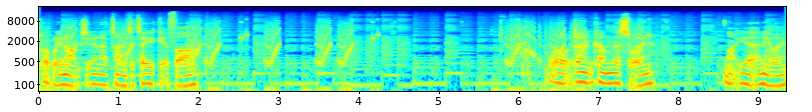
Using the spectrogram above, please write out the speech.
Probably not, because you don't have time to take it far. Well, don't come this way. Not yet, anyway.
